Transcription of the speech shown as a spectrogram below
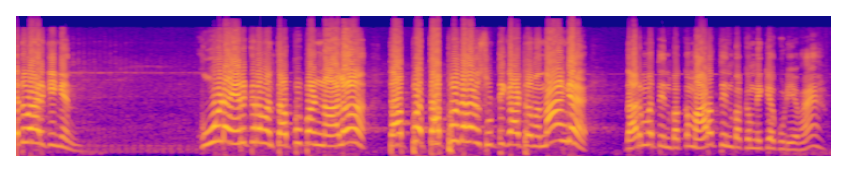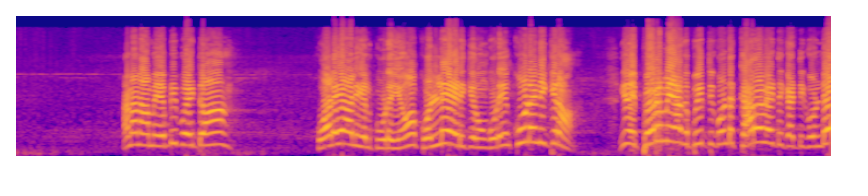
எதுவா இருக்கீங்க? கூட இருக்கிறவன் தப்பு பண்ணாலும் தப்ப தப்பு தான் சுட்டி காட்டுறவன். தாங்க தர்மத்தின் பக்கம் அறத்தின் பக்கம் நிற்கக்கூடியவன் ஆனால் நாம் எப்படி போயிட்டோம்? கொலையாளிகள் கூடயும் கொள்ளையடிக்கிறவங்க கூடயும் கூட நிற்கிறோம் இதை பெருமையாக பீத்தி கொண்டு கரவேட்டு கட்டி கொண்டு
